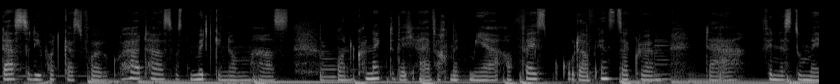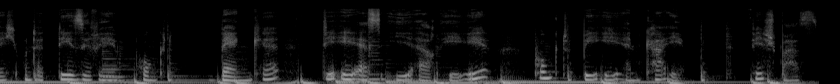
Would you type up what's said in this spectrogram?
dass du die Podcast-Folge gehört hast, was du mitgenommen hast und connecte dich einfach mit mir auf Facebook oder auf Instagram. Da findest du mich unter desiree.benke, D-E-S-I-R-E-E, B-E-N-K-E. Viel Spaß!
